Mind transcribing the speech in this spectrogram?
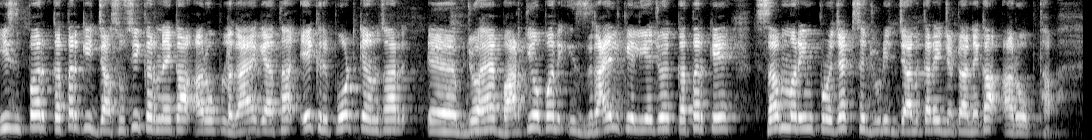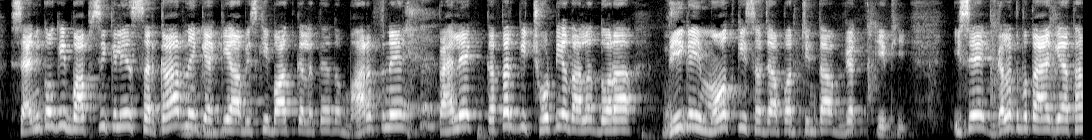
इस पर कतर की जासूसी करने का आरोप लगाया गया था। एक रिपोर्ट के अनुसार जो है भारतीयों पर इसराइल के लिए जो है कतर के सबमरीन प्रोजेक्ट से जुड़ी जानकारी जुटाने का आरोप था। सैनिकों की वापसी के लिए सरकार ने क्या किया? अब इसकी बात कर लेते हैं। तो भारत ने पहले कतर की छोटी अदालत द्वारा दी गई मौत की सजा पर चिंता व्यक्त की थी। इसे गलत बताया गया था।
